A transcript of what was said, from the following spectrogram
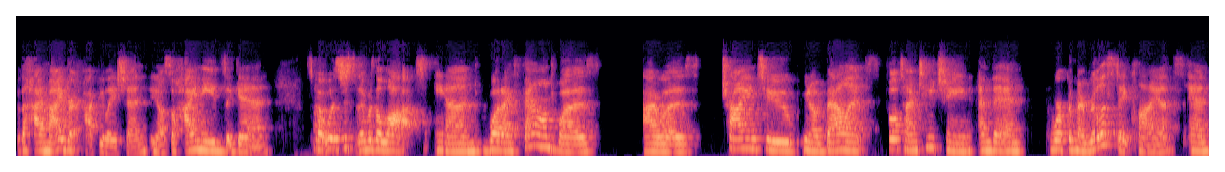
with a high migrant population. You know, so high needs again. So it was just it was a lot. And what I found was I was trying to you know balance full-time teaching and then work with my real estate clients. And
